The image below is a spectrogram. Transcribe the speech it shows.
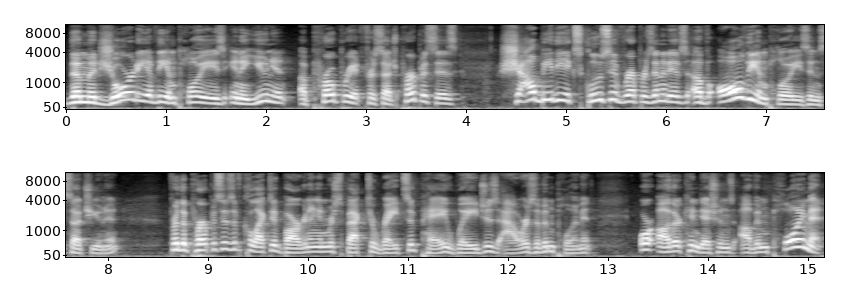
The majority of the employees in a union appropriate for such purposes shall be the exclusive representatives of all the employees in such unit for the purposes of collective bargaining in respect to rates of pay, wages, hours of employment, or other conditions of employment.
